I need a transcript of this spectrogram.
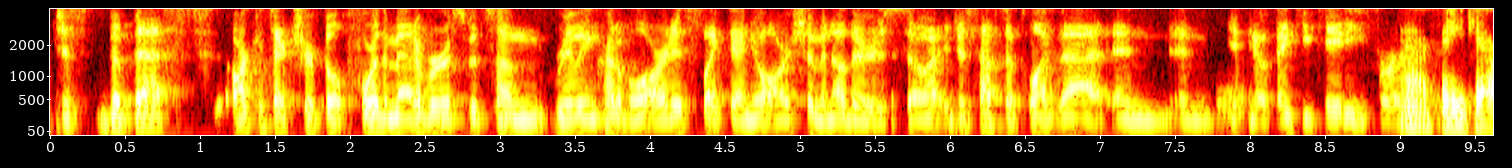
just the best architecture built for the metaverse with some really incredible artists like Daniel Arsham and others. So I just have to plug that and and you know, thank you, Katie, for uh, thank you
